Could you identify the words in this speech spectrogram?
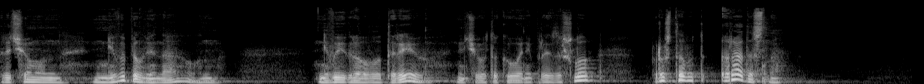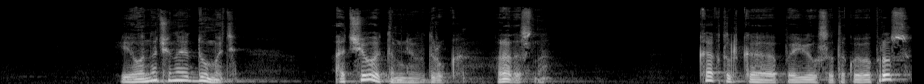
Причем он не выпил вина, он не выиграл в лотерею, ничего такого не произошло, просто вот радостно – и он начинает думать, а чего это мне вдруг радостно? Как только появился такой вопрос,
